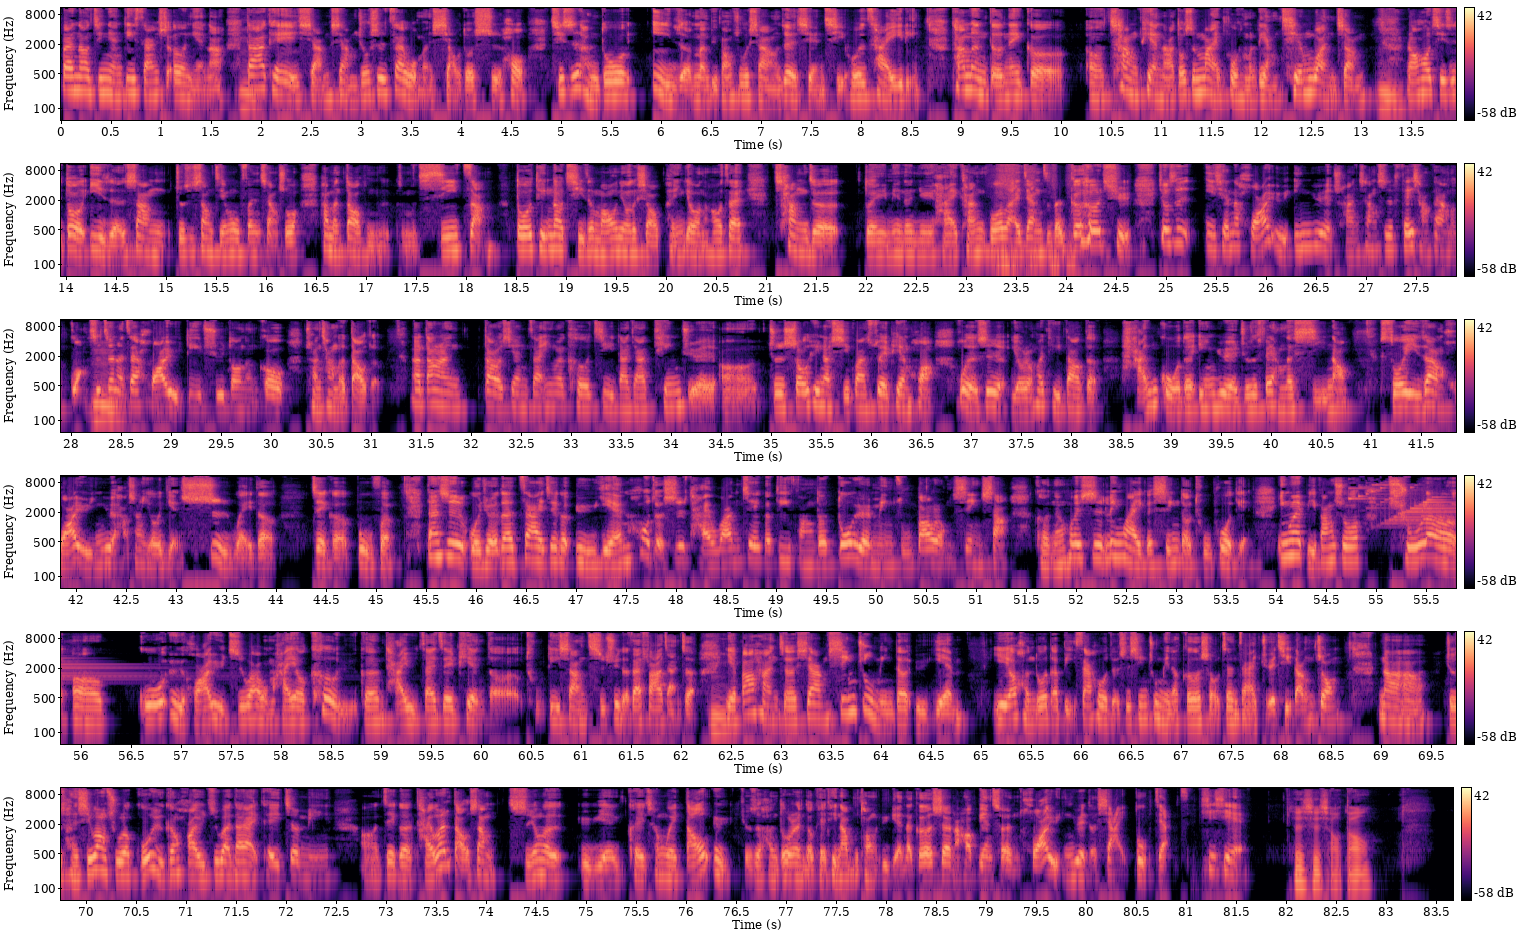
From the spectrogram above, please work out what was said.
办到今年第三十二年啊，大家可以想想，就是在我们小的时候，其实很多艺人们，比方说像任贤齐或者蔡依林，他们的那个。呃，唱片啊，都是卖破什么两千万张，嗯，然后其实都有艺人上，就是上节目分享说，他们到什么什么西藏，都听到骑着牦牛的小朋友，然后在唱着。对面的女孩看过来，这样子的歌曲，就是以前的华语音乐传唱是非常非常的广，是真的在华语地区都能够传唱得到的。那当然到了现在，因为科技，大家听觉呃，就是收听的习惯碎片化，或者是有人会提到的韩国的音乐，就是非常的洗脑，所以让华语音乐好像有一点视为的。这个部分，但是我觉得在这个语言或者是台湾这个地方的多元民族包容性上，可能会是另外一个新的突破点。因为比方说，除了呃国语、华语之外，我们还有客语跟台语在这片的土地上持续的在发展着，也包含着像新著名的语言。也有很多的比赛，或者是新著名的歌手正在崛起当中。那就是很希望，除了国语跟华语之外，大家也可以证明呃，这个台湾岛上使用的语言可以称为岛语，就是很多人都可以听到不同语言的歌声，然后变成华语音乐的下一步这样子。谢谢，谢谢小刀。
